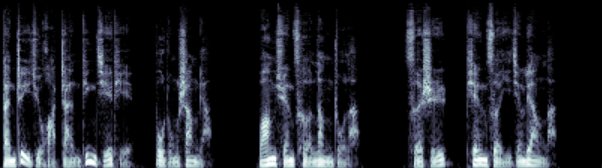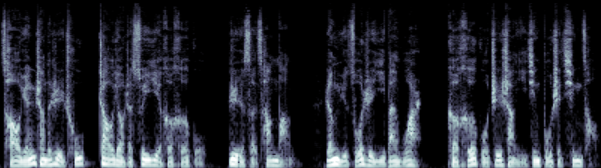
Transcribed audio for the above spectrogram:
但这句话斩钉截铁，不容商量。王玄策愣住了。此时天色已经亮了，草原上的日出照耀着碎叶和河谷，日色苍茫，仍与昨日一般无二。可河谷之上已经不是青草，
